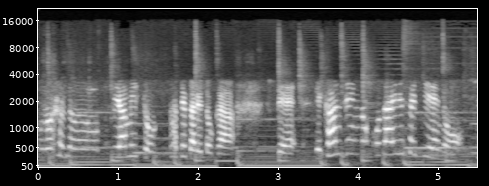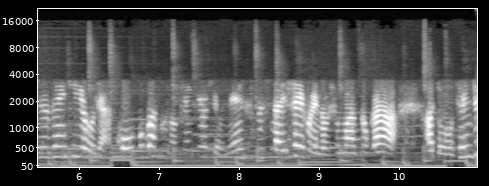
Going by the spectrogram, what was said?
このあのピラミッドを建てたりとかしてで肝心の古代遺跡への修繕費用や考古学の研究費を捻出しない政府への不満とかあと先住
